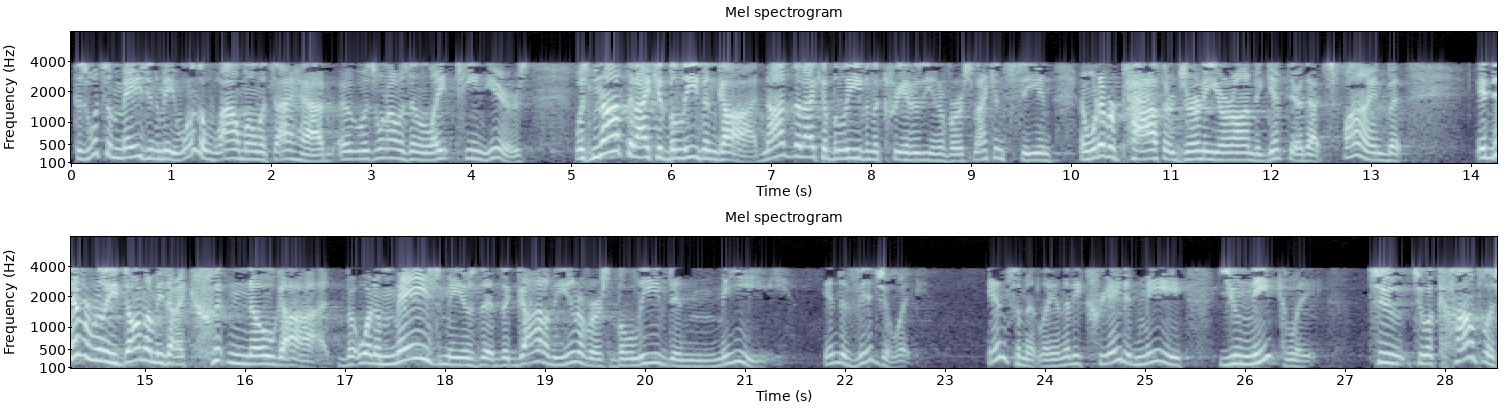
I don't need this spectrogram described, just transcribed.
Because what's amazing to me, one of the wow moments I had was when I was in late teen years, was not that I could believe in God, not that I could believe in the creator of the universe, and I can see, and, and whatever path or journey you're on to get there, that's fine, but it never really dawned on me that I couldn't know God. But what amazed me is that the God of the universe believed in me individually, intimately, and that He created me uniquely to, to accomplish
